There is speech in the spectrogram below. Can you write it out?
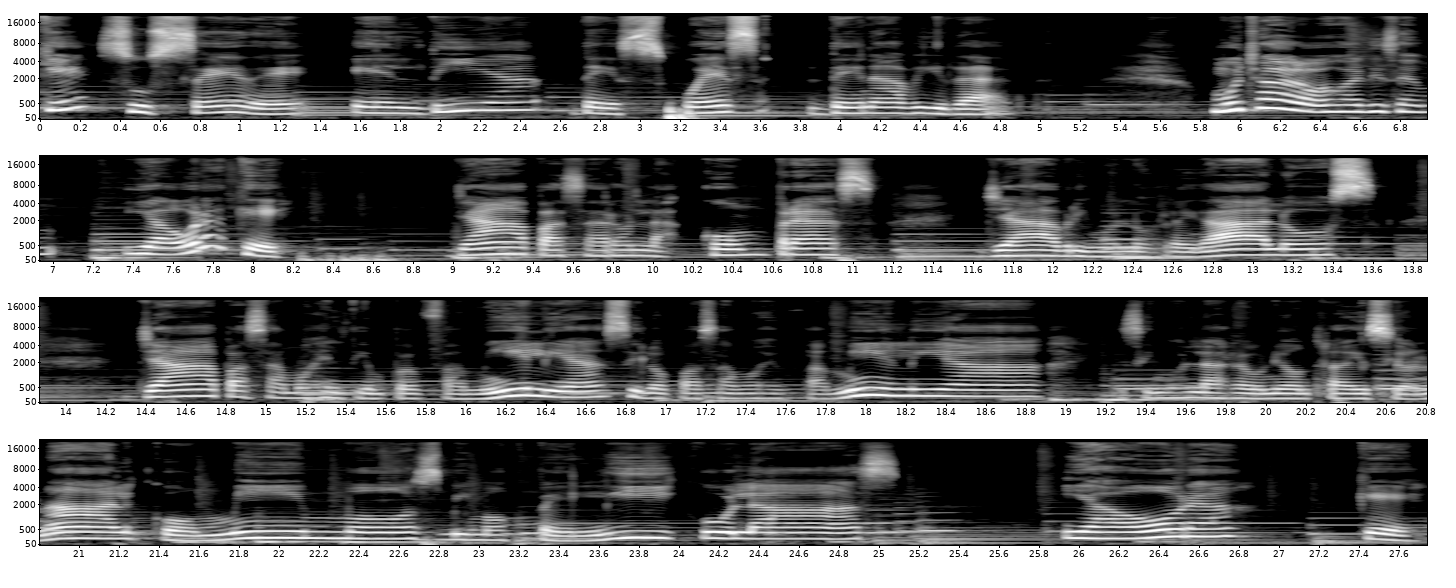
¿Qué sucede el día después de Navidad? Muchos de los mejor dicen, ¿y ahora qué? Ya pasaron las compras, ya abrimos los regalos, ya pasamos el tiempo en familia, si lo pasamos en familia, hicimos la reunión tradicional, comimos, vimos películas. ¿Y ahora qué?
